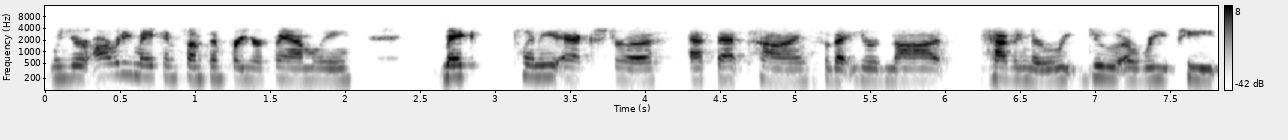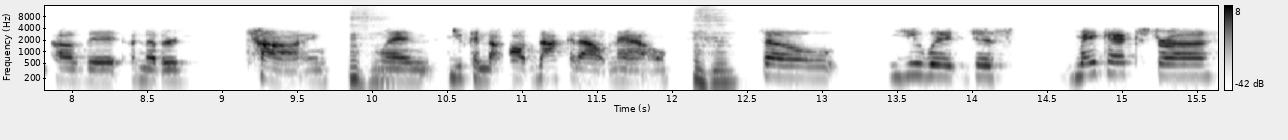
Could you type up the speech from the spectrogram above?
when you're already making something for your family, make plenty extra at that time so that you're not having to re- do a repeat of it another time mm-hmm. when you can knock it out now. Mm-hmm. So you would just make extra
